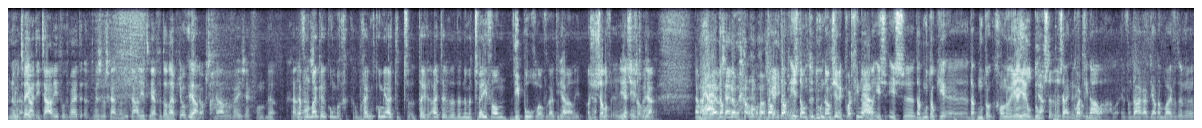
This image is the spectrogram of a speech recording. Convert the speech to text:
Nummer 2 Ja. gaat Italië volgens mij, tenminste waarschijnlijk van Italië treffen. Dan heb je ook weer Ja. een achtste-finale waarbij je zegt van... Ja. Ja, volgens mij kom, op een gegeven moment kom je uit, het, tegen, uit de nummer 2 van die pool, geloof ik, uit Italië. Als je Ja. zelf Ja, eerste eerst, zou ja. worden. Ja, maar ja, ja, we dat- zijn dan wel allemaal Dat, dat is dan te doen. Daarom zeg ik, kwartfinale Ja. is, is eh, dat, moet ook je, eh, dat moet ook gewoon een reëel doel vind zijn. Kwartfinale halen. En van daaruit, ja, dan blijven er, eh,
